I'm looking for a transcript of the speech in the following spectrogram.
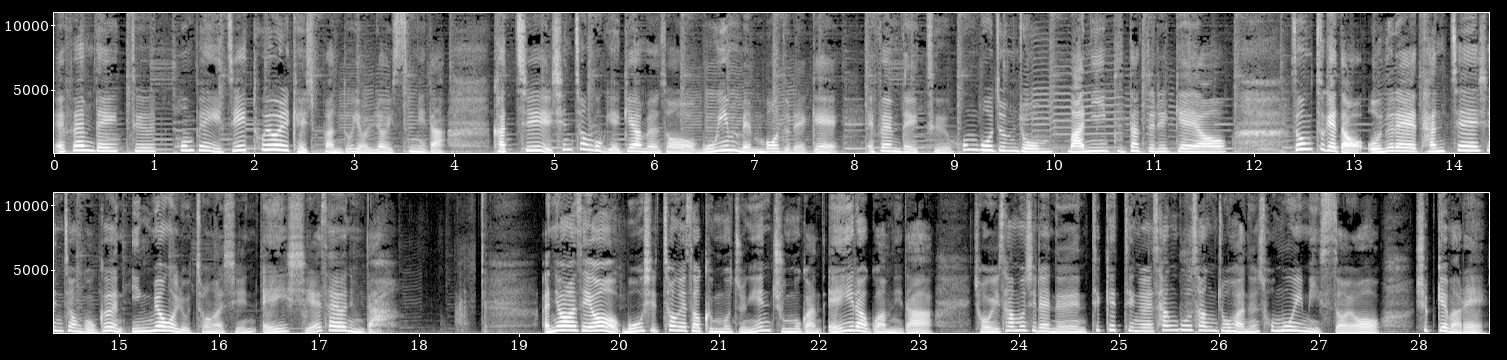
FM데이트 홈페이지 토요일 게시판도 열려 있습니다. 같이 신청곡 얘기하면서 모임 멤버들에게 FM데이트 홍보 좀좀 많이 부탁드릴게요. 송투게더 오늘의 단체 신청곡은 익명을 요청하신 A씨의 사연입니다. 안녕하세요. 모 시청에서 근무 중인 주무관 A라고 합니다. 저희 사무실에는 티켓팅을 상부상조하는 소모임이 있어요. 쉽게 말해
